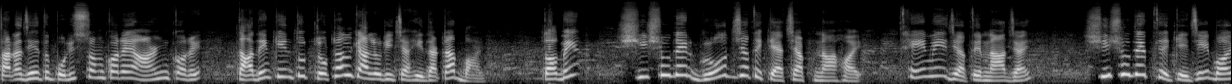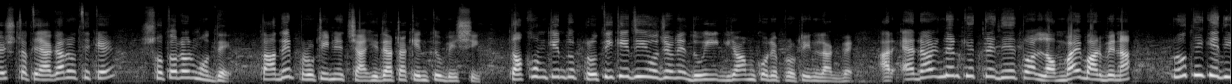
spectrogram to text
তারা যেহেতু পরিশ্রম করে আর্ন করে, তাদের কিন্তু টোটাল ক্যালোরি চাহিদাটা বাড়ে। তবে শিশুদের গ্রোথ যাতে ক্যাচ আপ না হয়, থেমে যাতে না যায়, শিশুদের থেকে যে বয়সটাতে এগারো থেকে সতেরোর মধ্যে তাদের প্রোটিনের চাহিদাটা কিন্তু বেশি। তখন কিন্তু প্রতি কেজি ওজনে দুই গ্রাম করে প্রোটিন লাগবে। আর অ্যাডাল্টদের ক্ষেত্রে যেহেতু আর লম্বায় বাড়বে না, প্রতি কেজি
